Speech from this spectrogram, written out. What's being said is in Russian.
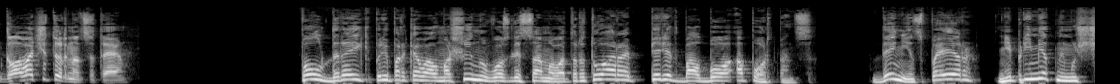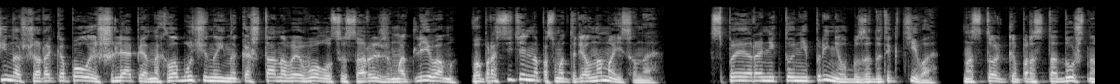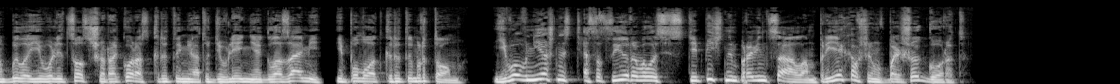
Глава 14. Пол Дрейк припарковал машину возле самого тротуара перед Балбоа Апортментс. Дэнни Спейер, неприметный мужчина в широкополой шляпе, нахлобученный на каштановые волосы с рыжим отливом, вопросительно посмотрел на Мейсона. Спейера никто не принял бы за детектива. Настолько простодушно было его лицо с широко раскрытыми от удивления глазами и полуоткрытым ртом. Его внешность ассоциировалась с типичным провинциалом, приехавшим в большой город.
